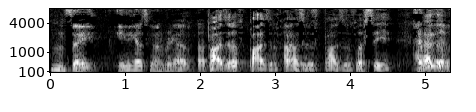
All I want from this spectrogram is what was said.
Hmm, so, anything else you want to bring up? Positive, positive, positive, positive. Let's see. I really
